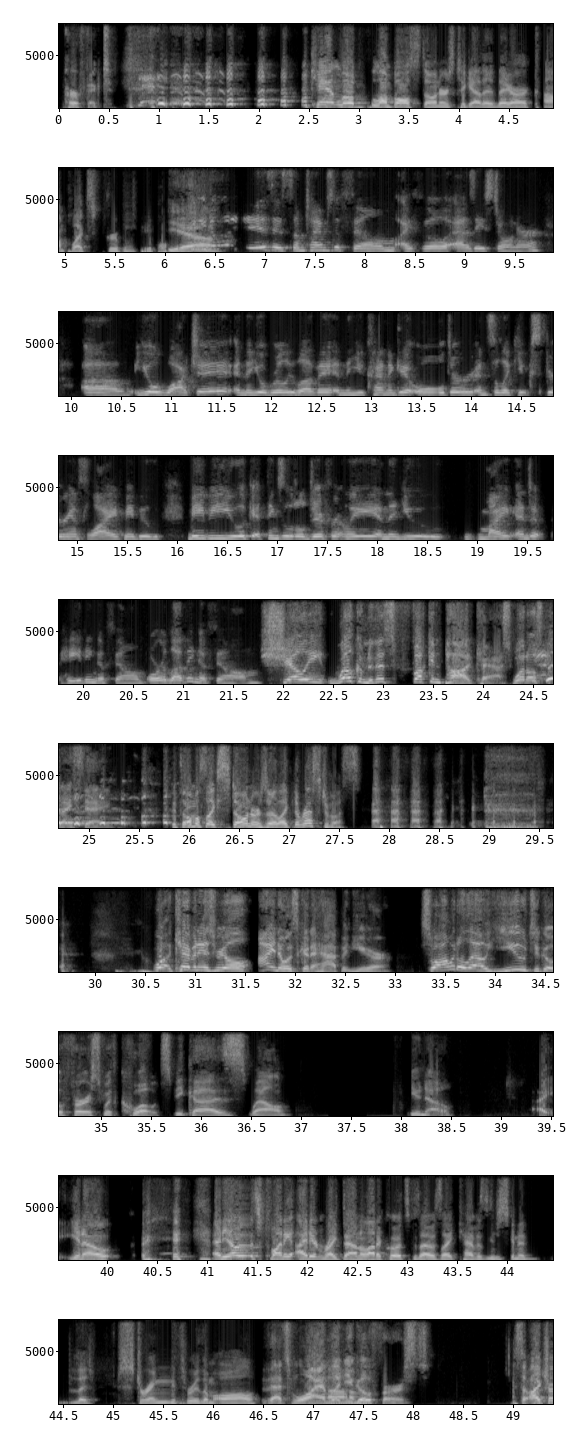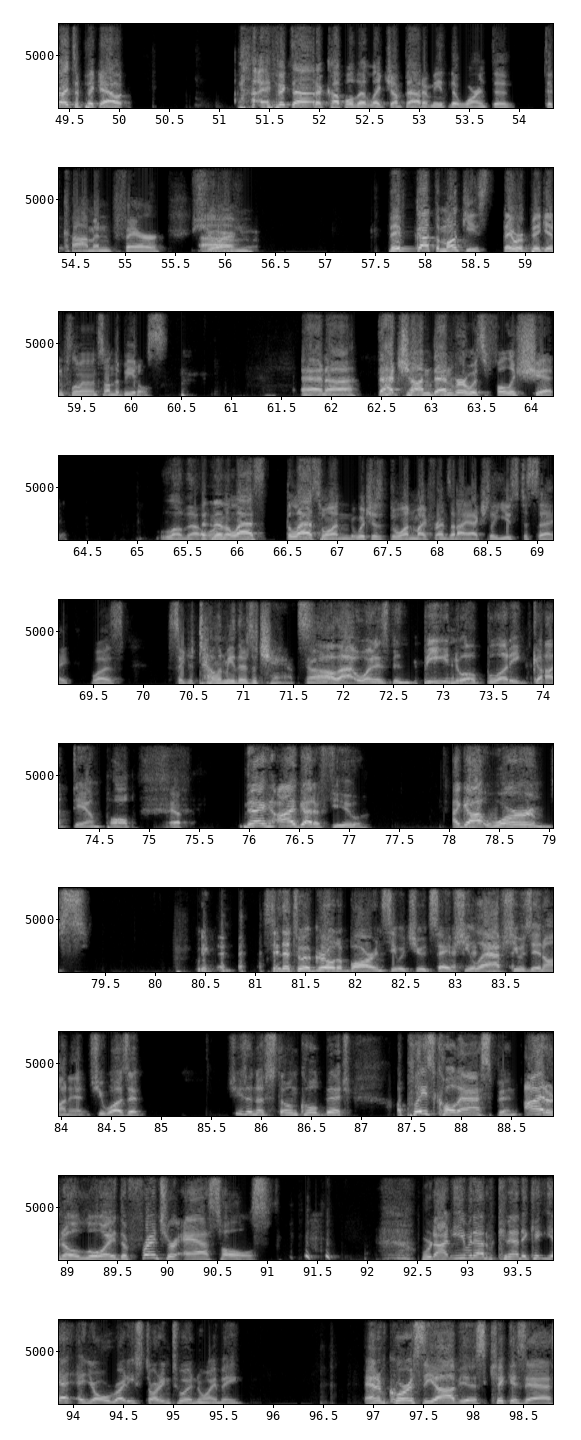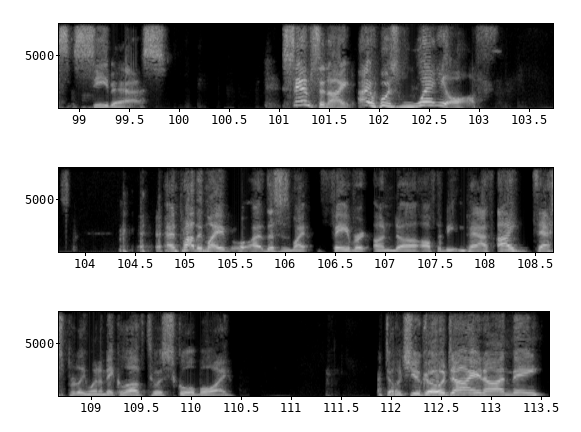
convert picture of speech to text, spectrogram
perfect. you can't lump, lump all stoners together. They are a complex group of people. But you Yeah. know what it is? Is sometimes the film, I feel as a stoner, um, you'll watch it and then you'll really love it, and then you kind of get older, and so like you experience life. Maybe maybe you look at things a little differently, and then you might end up hating a film or loving a film. Shelly, welcome to this fucking podcast. What else can I say? It's almost like stoners are like the rest of us. Well, Kevin Israel, I know what's going to happen here. So I'm going to allow you to go first with quotes because, well, you know. I, you know, and you know, it's funny. I didn't write down a lot of quotes because I was like, Kevin's just going to string through them all. That's why I'm letting you Um, go first. So I tried to pick out. I picked out a couple that like jumped out at me that weren't the the common fare. Sure. Um, they've got the Monkees. They were a big influence on the Beatles. And uh, that John Denver was full of shit. Love that And then the last the last one, which is the one my friends and I actually used to say, was so you're telling me there's a chance. Oh, that one has been beaten to a bloody goddamn pulp. Yep. Next, I've got a few. I got worms. Say that to a girl at a bar and see what she would say. If she laughed, she was in on it. If she wasn't, she's a stone cold bitch. A place called Aspen. I don't know, Lloyd. The French are assholes. We're not even out of Connecticut yet, and you're already starting to annoy me. And of course, the obvious kick his ass sea bass. Samsonite, I was way off. And probably my uh, this is my favorite on uh, off the beaten path. I desperately want to make love to a schoolboy. Don't you go dying on me.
